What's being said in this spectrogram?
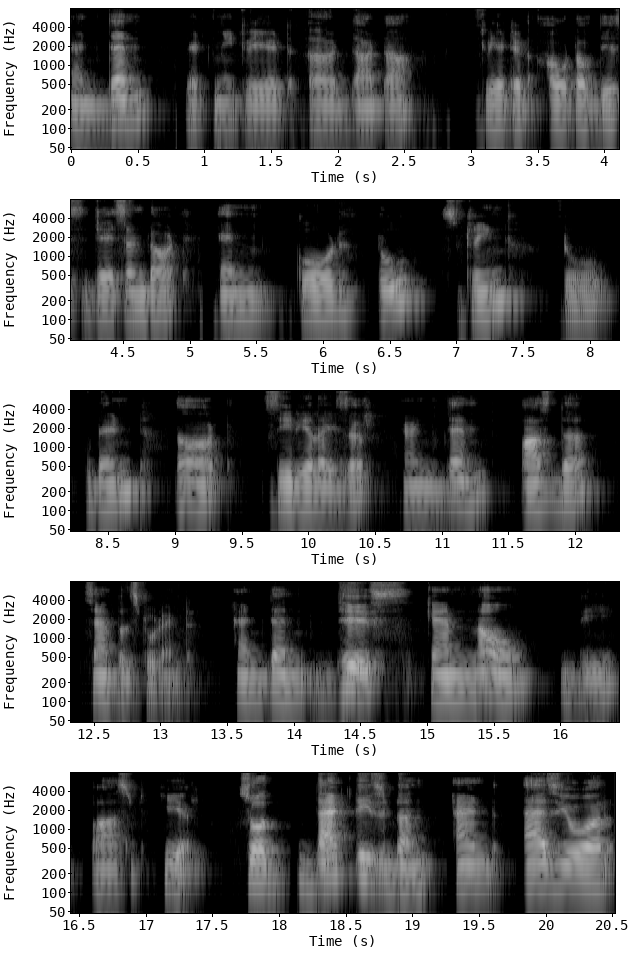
And then let me create a data created out of this json dot encode to string to dent dot serializer and then pass the sample student. And then this can now be passed here. So that is done. And as you are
